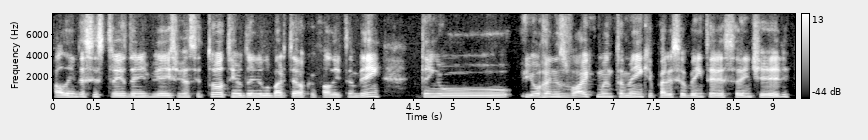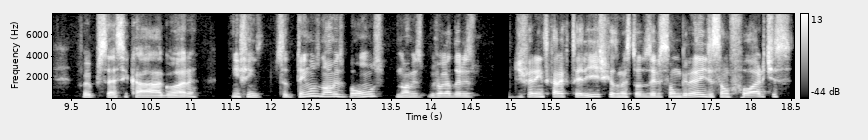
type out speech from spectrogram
Além desses três da NBA, você já citou, tem o Danilo Bartel, que eu falei também, tem o Johannes Voigtmann também, que pareceu bem interessante ele, foi pro CSKA agora. Enfim, tem uns nomes bons, nomes jogadores diferentes características, mas todos eles são grandes, são fortes.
